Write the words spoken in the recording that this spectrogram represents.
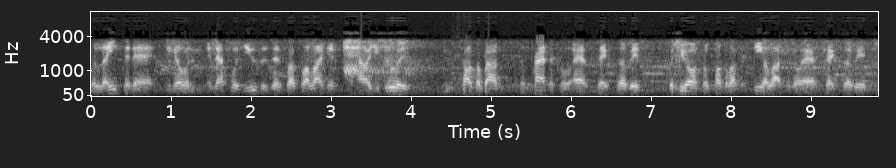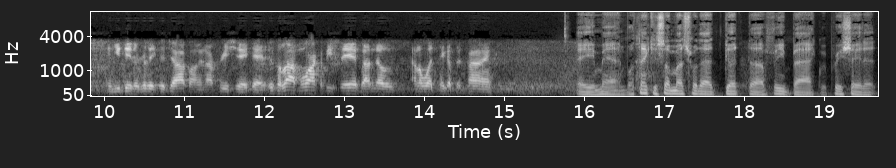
relate to that, you know, and, and that's what uses it. So that's why I like it how you do it. You talk about the practical aspects of it but you also talk about the theological aspects of it, and you did a really good job on it, and I appreciate that. There's a lot more I could be said, but I know I don't want to take up the time. Amen. Well, thank you so much for that good uh, feedback. We appreciate it.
